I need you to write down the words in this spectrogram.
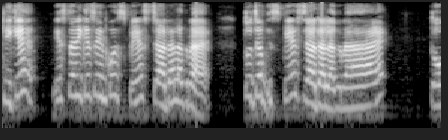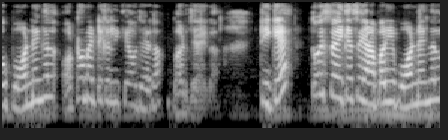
ठीक है? इस तरीके से इनको स्पेस ज़्यादा लग रहा है। तो जब स्पेस ज़्यादा लग रहा है तो बॉन्ड एंगल ऑटोमेटिकली क्या हो जाएगा? बढ़ जाएगा, ठीक है? तो इस तरीके से यहाँ पर ये बॉन्ड एंगल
